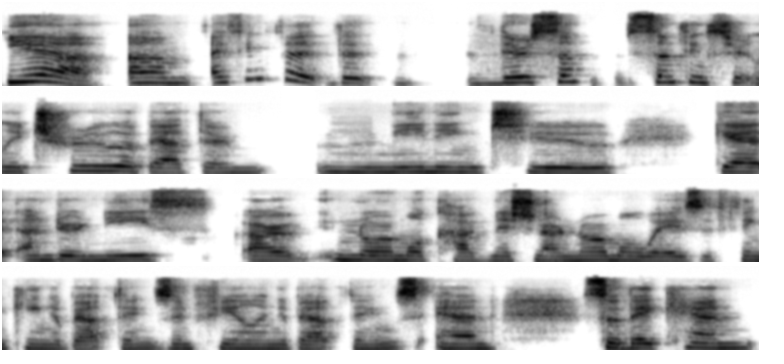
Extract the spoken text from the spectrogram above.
Yeah, um, I think that that there's some something certainly true about their meaning to get underneath our normal cognition, our normal ways of thinking about things and feeling about things. And so they can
